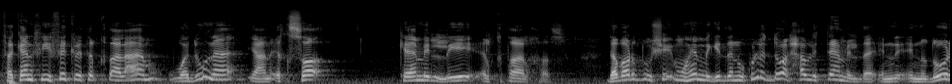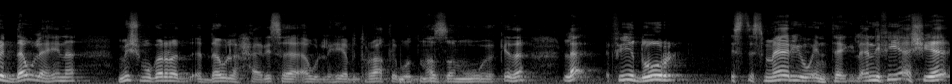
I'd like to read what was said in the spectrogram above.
فكان في فكرة القطاع العام ودون يعني إقصاء كامل للقطاع الخاص. ده برضو شيء مهم جدا وكل الدول حاولت تعمل ده ان إن دور الدولة هنا مش مجرد الدولة الحارسة أو اللي هي بتراقب وتنظم وكده لا في دور استثماري وإنتاجي. لأن في أشياء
